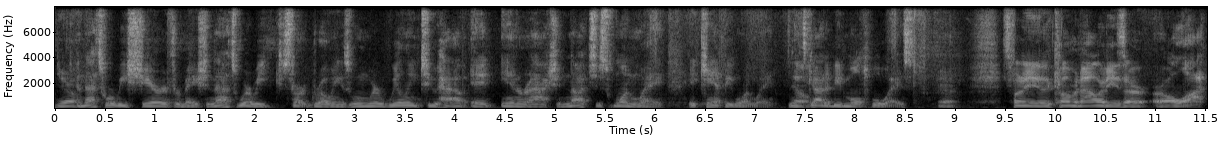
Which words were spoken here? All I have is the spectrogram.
Yeah. and that's where we share information. That's where we start growing is when we're willing to have an interaction not just one way. It can't be one way. No. it's got to be multiple ways. Yeah, it's funny. The commonalities are, are a lot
